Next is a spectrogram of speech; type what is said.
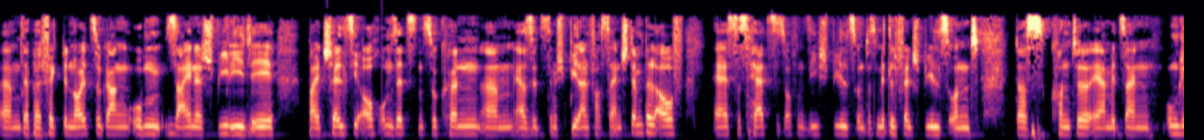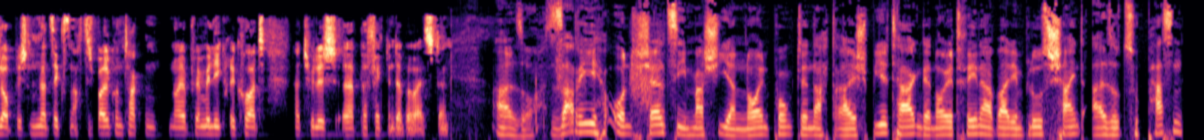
ähm, der perfekte Neuzugang, um seine Spielidee bei Chelsea auch umsetzen zu können. Ähm, er setzt im Spiel einfach seinen Stempel auf. Er ist das Herz des Offensivspiels und des Mittelfeldspiels und das konnte er mit seinen unglaublichen 186 Ballkontakten, neuer Premier League-Rekord, natürlich äh, perfekt in der Beweis stellen. Also, Sarri und Chelsea marschieren neun Punkte nach drei Spieltagen. Der neue Trainer bei den Blues scheint also zu passen.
